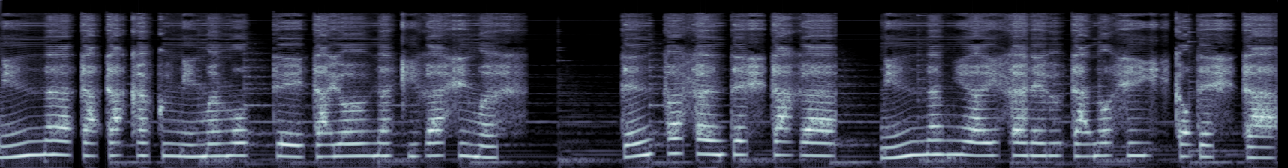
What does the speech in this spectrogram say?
みんな温かく見守っていたような気がします。電波さんでしたが、みんなに愛される楽しい人でした。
